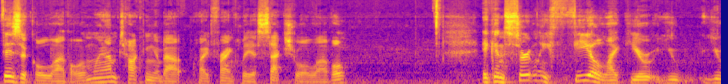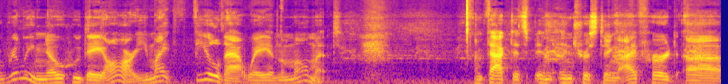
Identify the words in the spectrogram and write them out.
physical level, and when I'm talking about, quite frankly, a sexual level, it can certainly feel like you you you really know who they are. You might feel that way in the moment. In fact, it's been interesting. I've heard. Uh,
